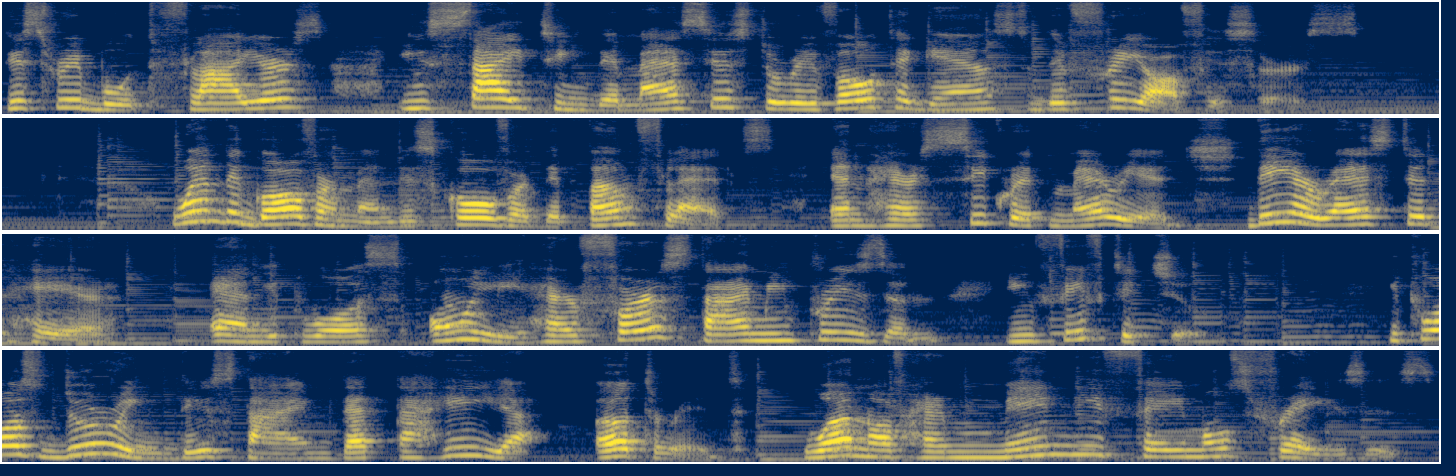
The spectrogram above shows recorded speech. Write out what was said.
distribute flyers inciting the masses to revolt against the free officers. When the government discovered the pamphlets, and her secret marriage, they arrested her, and it was only her first time in prison in 52. It was during this time that Tahiyya uttered one of her many famous phrases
